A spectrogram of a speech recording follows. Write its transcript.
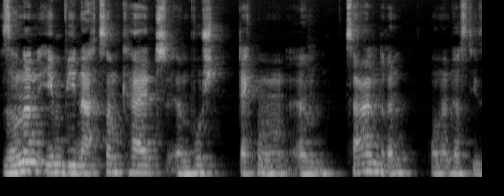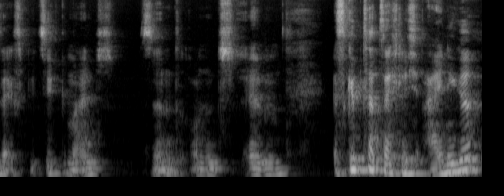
Sondern eben wie in Achtsamkeit, ähm, wo stecken ähm, Zahlen drin, ohne dass diese explizit gemeint sind. Und ähm, es gibt tatsächlich einige.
